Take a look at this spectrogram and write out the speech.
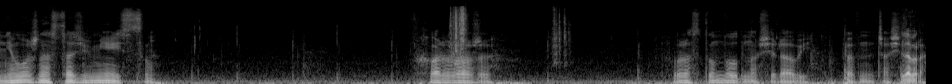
Nie można stać w miejscu. W horrorze. Po prostu nudno się robi pewnym czasie. Dobra.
